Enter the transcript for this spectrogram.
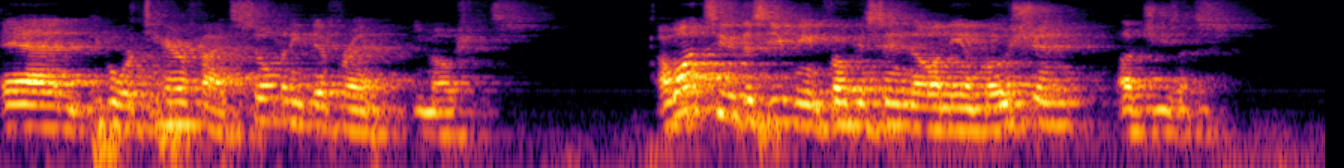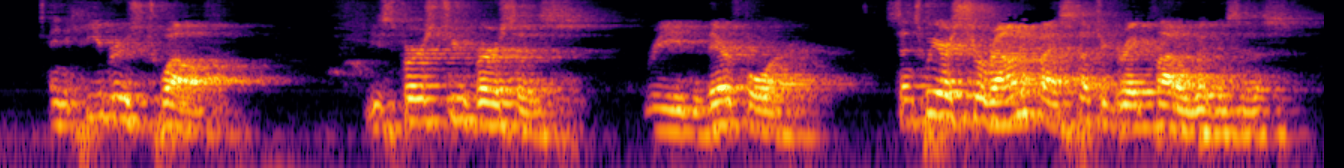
And people were terrified, so many different emotions. I want to this evening focus in, though, on the emotion of Jesus. In Hebrews 12, these first two verses read, Therefore, since we are surrounded by such a great cloud of witnesses,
